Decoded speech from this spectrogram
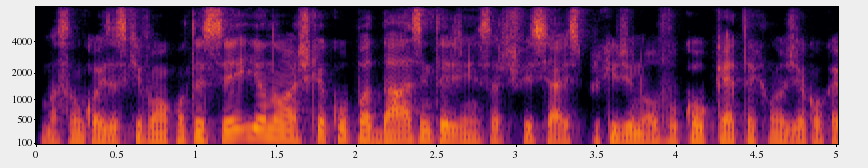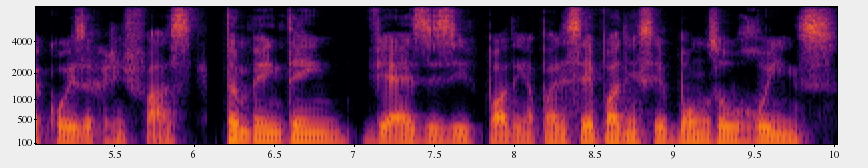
Mas são coisas que vão acontecer e eu não acho que é culpa das inteligências artificiais, porque, de novo, qualquer tecnologia, qualquer coisa que a gente faz também tem vieses e podem aparecer, podem ser bons ou ruins.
